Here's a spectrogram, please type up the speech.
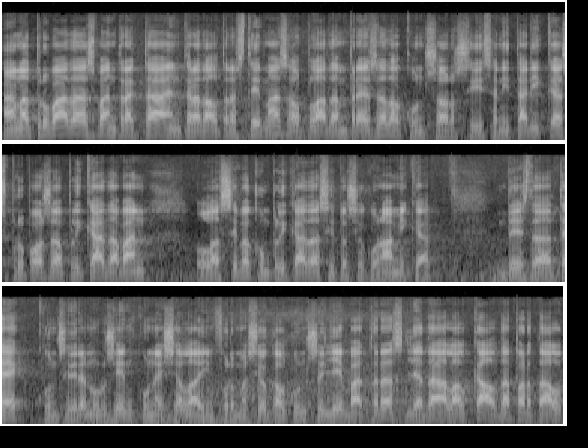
En la trobada es van tractar, entre d'altres temes, el pla d'empresa del Consorci Sanitari que es proposa aplicar davant la seva complicada situació econòmica. Des de TEC consideren urgent conèixer la informació que el conseller va traslladar a l'alcalde per tal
